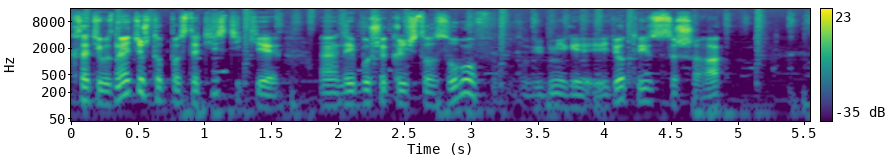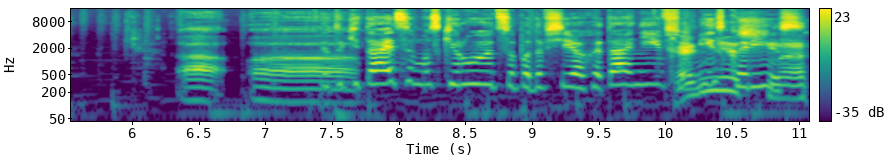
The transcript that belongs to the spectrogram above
Кстати, вы знаете, что по статистике э, наибольшее количество взломов в мире идет из США? А, а, Это китайцы маскируются подо всех, это они все миска рис.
